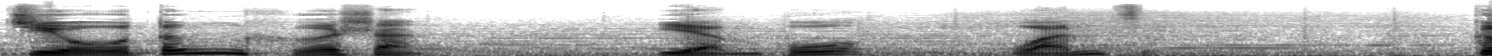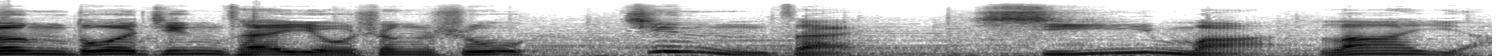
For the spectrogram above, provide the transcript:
九灯和善，演播丸子。更多精彩有声书尽在喜马拉雅。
